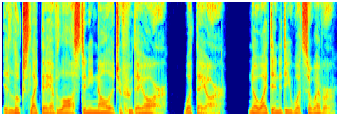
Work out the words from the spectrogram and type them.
It looks like they have lost any knowledge of who they are, what they are, no identity whatsoever.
